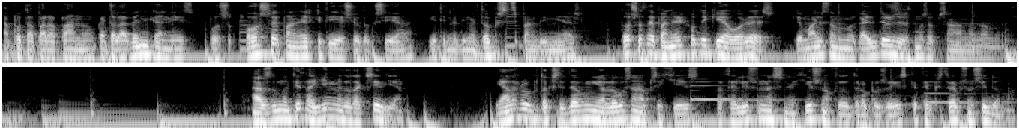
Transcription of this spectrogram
Από τα παραπάνω, καταλαβαίνει κανείς πως όσο επανέρχεται η αισιοδοξία για την αντιμετώπιση της πανδημίας, τόσο θα επανέρχονται και οι αγορές, και μάλιστα με μεγαλύτερους ρυθμούς από τους αναμενόμενους. Α δούμε τι θα γίνει με τα ταξίδια. Οι άνθρωποι που ταξιδεύουν για λόγους αναψυχής θα θελήσουν να συνεχίσουν αυτόν τον τρόπο ζωής και θα επιστρέψουν σύντομα.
